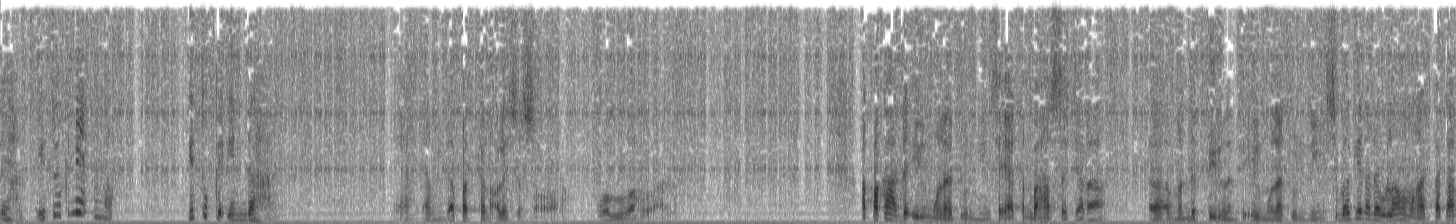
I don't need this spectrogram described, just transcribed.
Lihat, itu nikmat. Itu keindahan ya, yang didapatkan oleh seseorang. Wallahu a'lam. Apakah ada ilmu laduni? Saya akan bahas secara uh, mendetil nanti ilmu laduni. Sebagian ada ulama mengatakan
